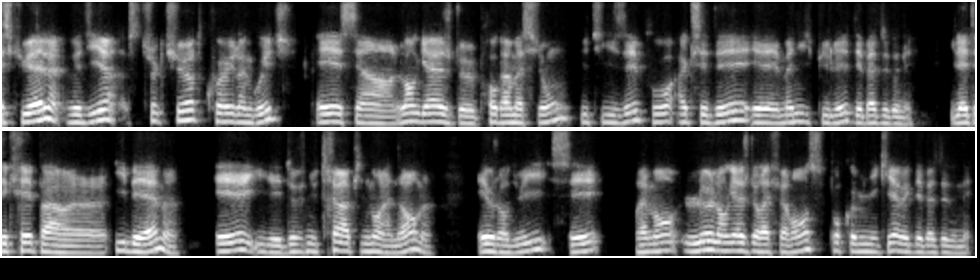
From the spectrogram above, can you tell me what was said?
SQL veut dire Structured Query Language, et c'est un langage de programmation utilisé pour accéder et manipuler des bases de données. Il a été créé par euh, IBM et il est devenu très rapidement la norme. Et aujourd'hui, c'est vraiment le langage de référence pour communiquer avec des bases de données.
